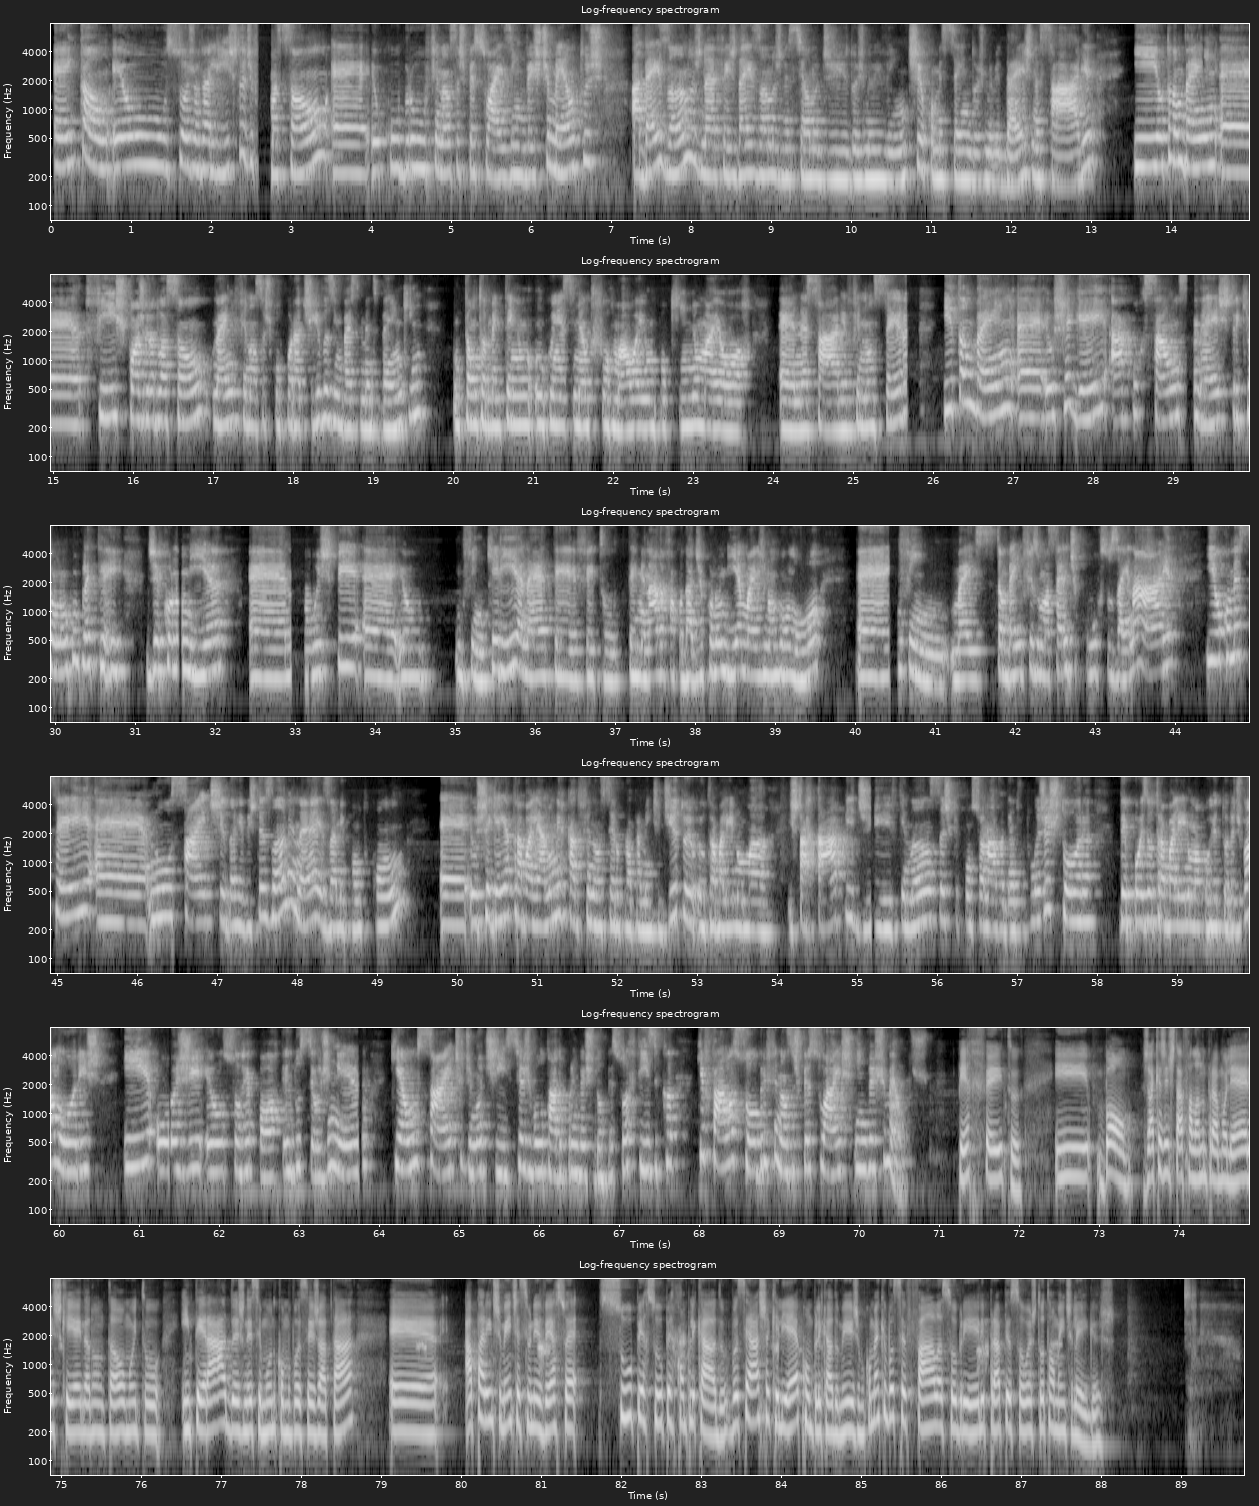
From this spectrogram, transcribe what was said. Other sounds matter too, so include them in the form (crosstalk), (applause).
É, então, eu sou jornalista de formação, é, eu cubro finanças pessoais e investimentos há 10 anos, né? Fez 10 anos nesse ano de 2020, eu comecei em 2010 nessa área. E eu também é, fiz pós-graduação né, em finanças corporativas, investment banking, então também tenho um conhecimento formal aí um pouquinho maior é, nessa área financeira. E também é, eu cheguei a cursar um semestre que eu não completei de economia é, na USP. É, eu, enfim, queria né, ter feito, terminado a faculdade de economia, mas não rolou. É, enfim, mas também fiz uma série de cursos aí na área. E eu comecei é, no site da revista Exame, né, exame.com, é, eu cheguei a trabalhar no mercado financeiro propriamente dito. Eu, eu, trabalhei numa startup de finanças que funcionava dentro de uma gestora. Depois eu trabalhei numa corretora de valores e hoje eu sou repórter do Seu Dinheiro, que é um site de notícias voltado para o investidor pessoa física que fala sobre finanças pessoais e investimentos. Perfeito. E, bom, já que a gente está falando para mulheres que ainda não estão muito inteiradas nesse mundo como você já está, é, aparentemente, esse universo é super, super complicado. Você acha que ele é complicado mesmo? Como é que você fala sobre ele para pessoas totalmente leigas?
